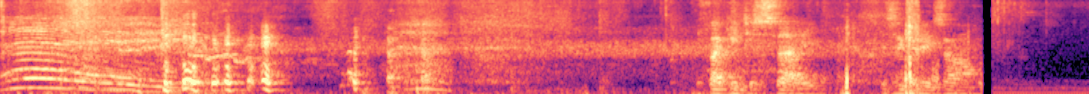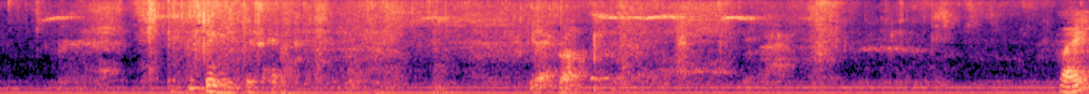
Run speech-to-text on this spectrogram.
Hey! If I could just say, it's a good example. I think you just get- yeah, go. Right.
